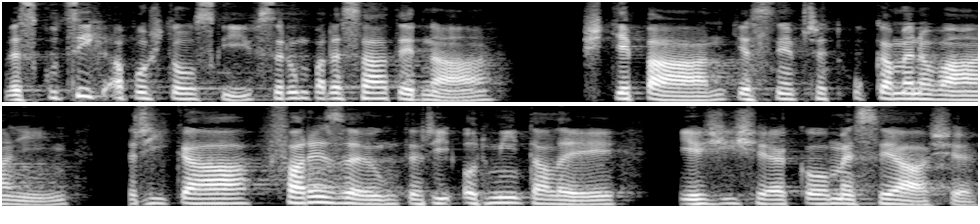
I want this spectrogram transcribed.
Ve skutcích apoštolských v 751 Štěpán těsně před ukamenováním říká farizeum, kteří odmítali Ježíše jako mesiáše.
